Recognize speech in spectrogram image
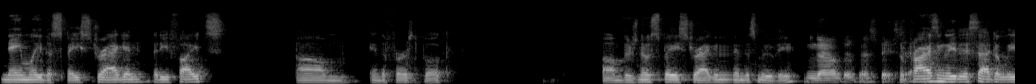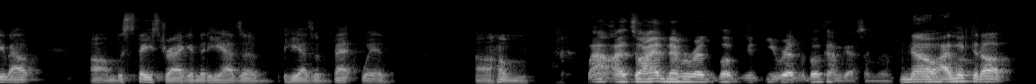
namely the space dragon that he fights um, in the first book. Um, there's no space dragon in this movie. No, there's no space. Surprisingly, dragon. they decided to leave out um, the space dragon that he has a he has a bet with. Um, wow, I, so I have never read the book. You read the book, I'm guessing. No, I looked it up.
